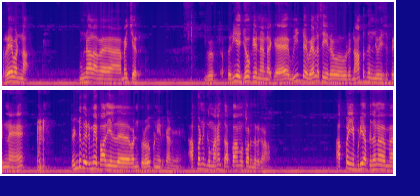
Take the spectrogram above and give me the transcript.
ரேவண்ணா முன்னாள் அமைச்சர். இவர் பெரிய ஜோக் என்னன்னாக்க வீட்டில் வேலை செய்கிற ஒரு நாற்பத்தஞ்சு வயசு பெண்ணை ரெண்டு பேருமே பாலியல் வன்புறவு பண்ணியிருக்கானுங்க. அப்பனுக்கு மகன் தப்பாமல் பிறந்திருக்கான். அப்போ எப்படியோ அப்படி தானே ம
